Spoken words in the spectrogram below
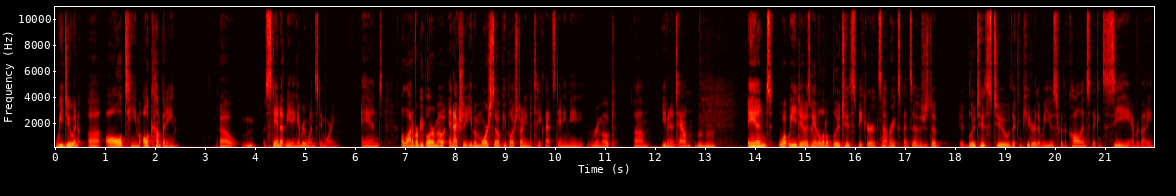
We do an uh, all team, all company uh, stand up meeting every Wednesday morning. And a lot of our people are remote. And actually, even more so, people are starting to take that standing meeting remote, um, even in town. Mm-hmm. And what we do is we have a little Bluetooth speaker. It's not very expensive. It's just a it Bluetooths to the computer that we use for the call in so they can see everybody.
